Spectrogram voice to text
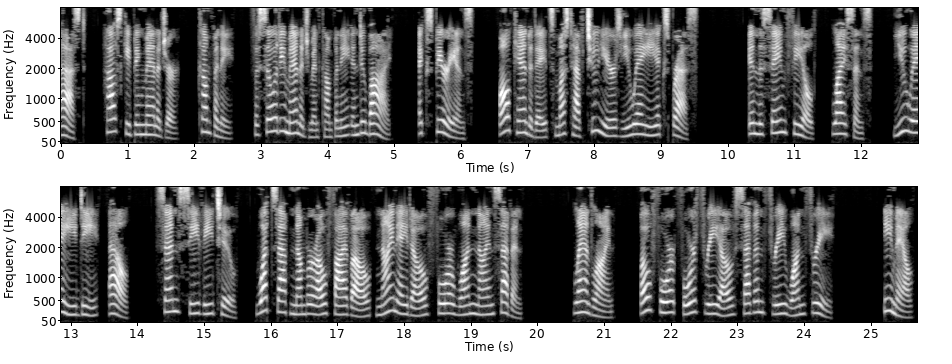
AST. Housekeeping manager. Company. Facility management company in Dubai. Experience. All candidates must have 2 years UAE Express. In the same field. License. UAED, L. Send CV to WhatsApp number 050-980-4197. Landline 04-430-7313. Email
